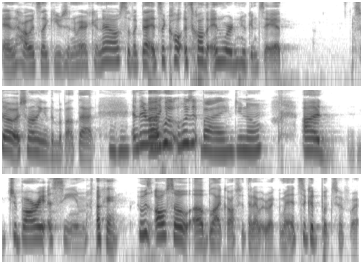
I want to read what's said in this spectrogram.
and how it's like used in America now, stuff like that. It's like called it's called The N Word, and who can say it. So I was telling them about that, and they were Uh, like, who, who's it by? Do you know? uh, Jabari Asim Okay. who is also a black author that I would recommend. It's a good book so far.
